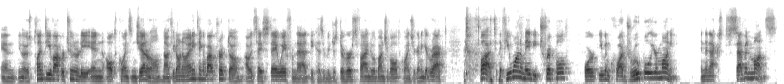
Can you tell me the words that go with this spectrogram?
and you know there's plenty of opportunity in altcoins in general. Now if you don't know anything about crypto i would say stay away from that because if you just diversify into a bunch of altcoins you're going to get wrecked. But if you want to maybe triple or even quadruple your money in the next seven months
